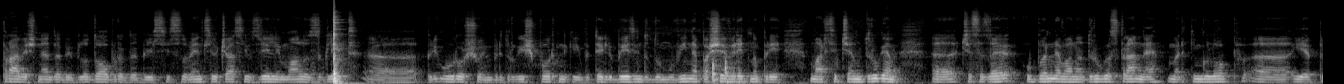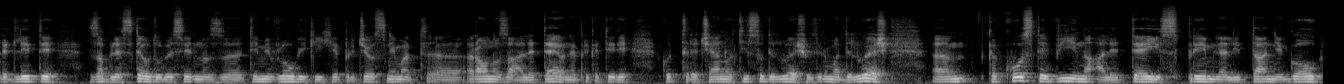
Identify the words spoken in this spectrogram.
praviš, ne, da bi bilo dobro, da bi si slovenci včasih vzeli malo zgled uh, pri Urošu in pri drugih športnikih v tej ljubezni do domovine, pa še verjetno pri marsičem drugem. Uh, če se zdaj obrnemo na drugo stran, ne, Martin Golop uh, je pred leti zablestev dobesedno z temi vlogi, ki jih je pričel snemati uh, ravno za Aletejo, ne, pri kateri, kot rečeno, ti sodeluješ oziroma deluješ. Um, kako ste vi na Aleteji spremljali ta njegov?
